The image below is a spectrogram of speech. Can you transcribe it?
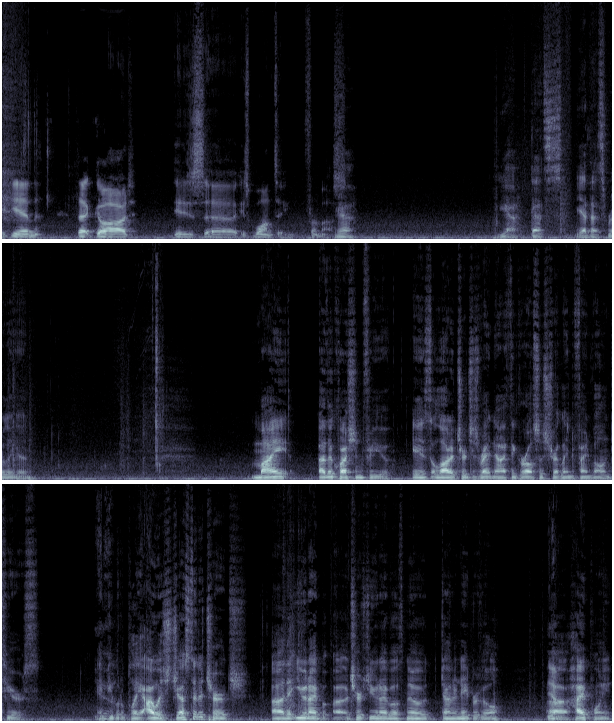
again that God is uh, is wanting from us. Yeah yeah, that's yeah, that's really good. My other question for you is: a lot of churches right now, I think, are also struggling to find volunteers and people to play. I was just at a church uh, that you and I, uh, a church you and I both know down in Naperville, uh, yeah. uh, High Point.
